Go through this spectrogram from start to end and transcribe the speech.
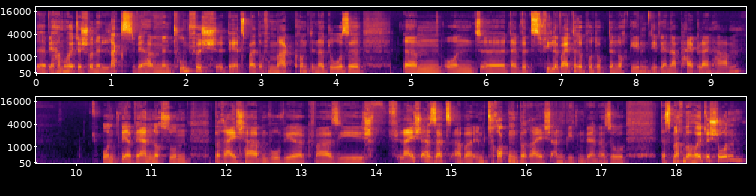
Äh, wir haben heute schon einen Lachs, wir haben einen Thunfisch, der jetzt bald auf den Markt kommt in der Dose. Ähm, und äh, da wird es viele weitere Produkte noch geben, die wir in der Pipeline haben. Und wir werden noch so einen Bereich haben, wo wir quasi Fleischersatz aber im Trockenbereich anbieten werden. Also das machen wir heute schon,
